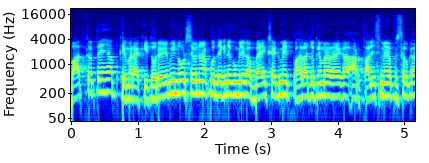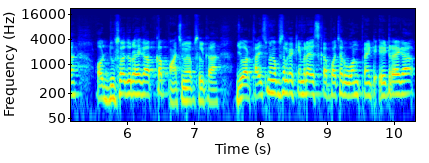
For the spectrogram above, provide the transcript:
बात करते हैं अब कैमरा की। तो रेडमी नोट सेवन में आपको देखने को मिलेगा बैक साइड में पहला जो कैमरा रहेगा अड़तालीस मेगा का और दूसरा जो रहेगा आपका पाँच मेगा का। जो अड़तालीस मेगा का कैमरा है, इसका पचर वन रहेगा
